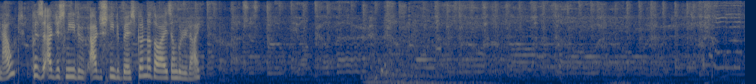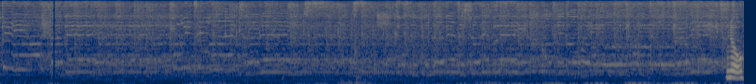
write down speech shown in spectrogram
Now? Because I just need a, I just need a burst gun, otherwise I'm gonna die. No.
